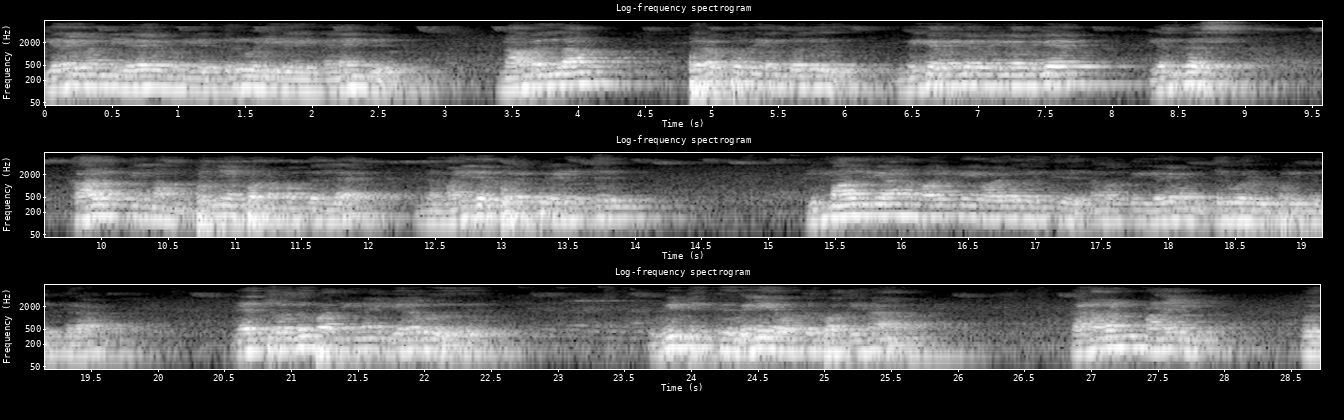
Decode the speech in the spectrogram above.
இறைவன் இறைவனுடைய திருவடிகளை நினைந்து நாமெல்லாம் பிறப்பது என்பது மிக மிக மிக மிக எந்த காலத்தில் நாம் புண்ணியம் பண்ணமோ தெரியல இந்த மனித பிறப்பு எடுத்து இம்மாதிரியான வாழ்க்கை வாழ்வதற்கு நமக்கு இறைவன் திருவருள் புரிந்திருக்கிறான். நேற்று வந்து பார்த்தீங்கன்னா இரவு வீட்டுக்கு வெளியே வந்து பார்த்தீங்கன்னா கணவன் மனைவி ஒரு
